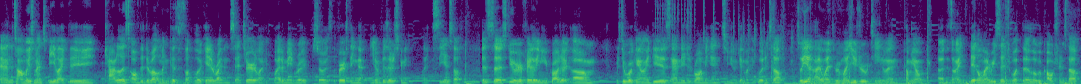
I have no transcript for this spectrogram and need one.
And the tamu is meant to be like the catalyst of the development because it's like located right in the center, like by the main road. So it's the first thing that, you know, visitors gonna like see and stuff. It's uh, still a fairly new project. Um, we're still working on ideas and they just brought me in to you know get my input and stuff. So yeah i went through my usual routine when coming out with a design. Did all my research with the local culture and stuff.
